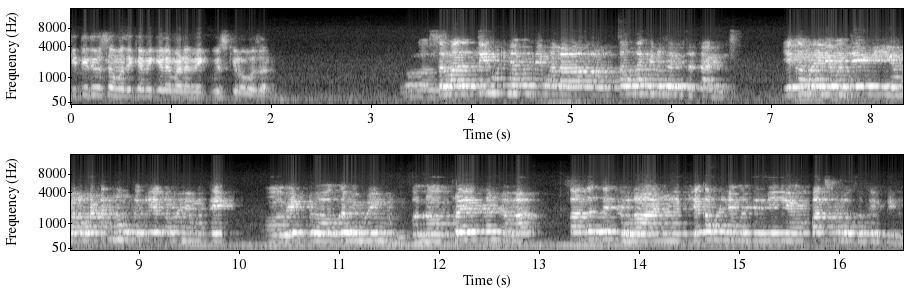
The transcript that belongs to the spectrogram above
किती दिवसामध्ये कमी केलं मॅडम एकवीस किलो वजन? सर माझं तीन महिन्यामध्ये मला चौदा किलो जरी टाळलं एका महिन्यामध्ये मी मला वाटत नव्हतं की एका महिन्यामध्ये वेट कमी होईल म्हणून. पण प्रयत्न ठेवला सातत्य ठेवलं आणि एका महिन्यामध्ये मी पाच किलो वजन कमी केलं.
